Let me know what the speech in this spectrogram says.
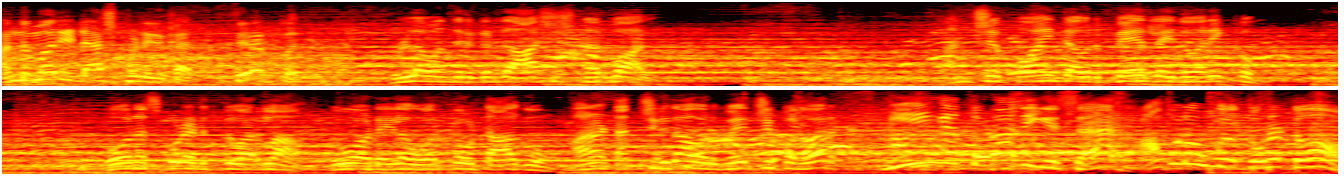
அந்த மாதிரி டேஷ் பண்ணிருக்காரு சிறப்பு. உள்ள வந்திருக்கிறது ஆஷிஷ் நர்வால். அஞ்சு பாயிண்ட் அவர் பேர்ல இது வரைக்கும். போனஸ் கூட எடுத்து வரலாம். டூ டேல ஒர்க் அவுட் ஆகும். ஆனா டச்சுக்கு தான் அவர் முயற்சி பண்ணுவார். நீங்க தொடாதீங்க சார் அவரும் உங்களை தொடட்டும்.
